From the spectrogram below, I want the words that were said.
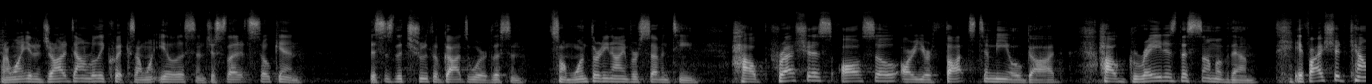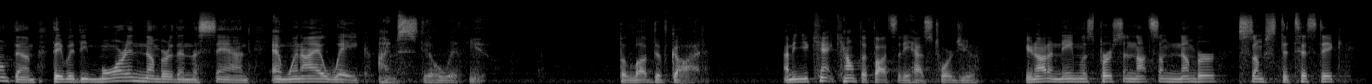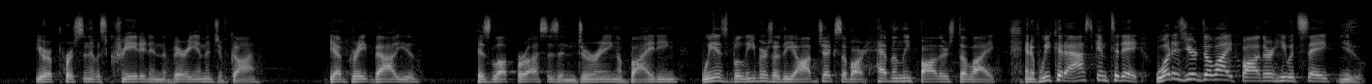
I want you to jot it down really quick because I want you to listen. Just let it soak in. This is the truth of God's word. Listen. Psalm 139, verse 17. How precious also are your thoughts to me, O God. How great is the sum of them. If I should count them, they would be more in number than the sand. And when I awake, I'm still with you. Beloved of God. I mean, you can't count the thoughts that He has towards you. You're not a nameless person, not some number, some statistic. You're a person that was created in the very image of God. You have great value. His love for us is enduring, abiding. We as believers are the objects of our Heavenly Father's delight. And if we could ask Him today, What is your delight, Father? He would say, You.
